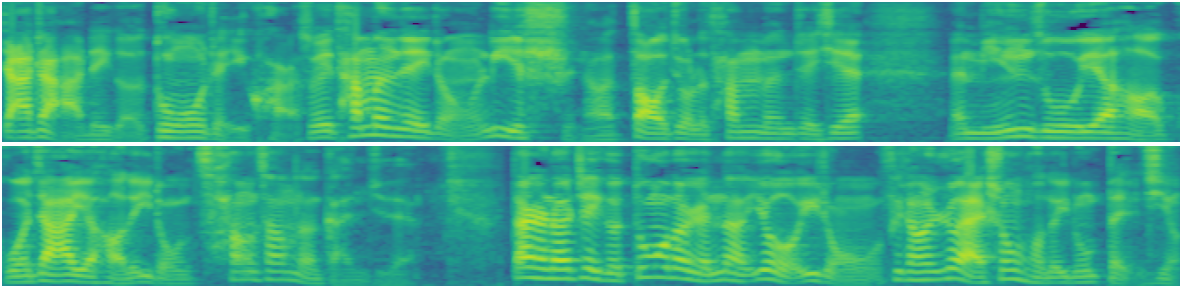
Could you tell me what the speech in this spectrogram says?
压榨这个东欧这一块。所以他们这种历史呢，造就了他们这些呃民族也好，国家也好的一种沧桑的感觉。但是呢，这个东欧的人呢，又有一种非常热爱生活的一种本性，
